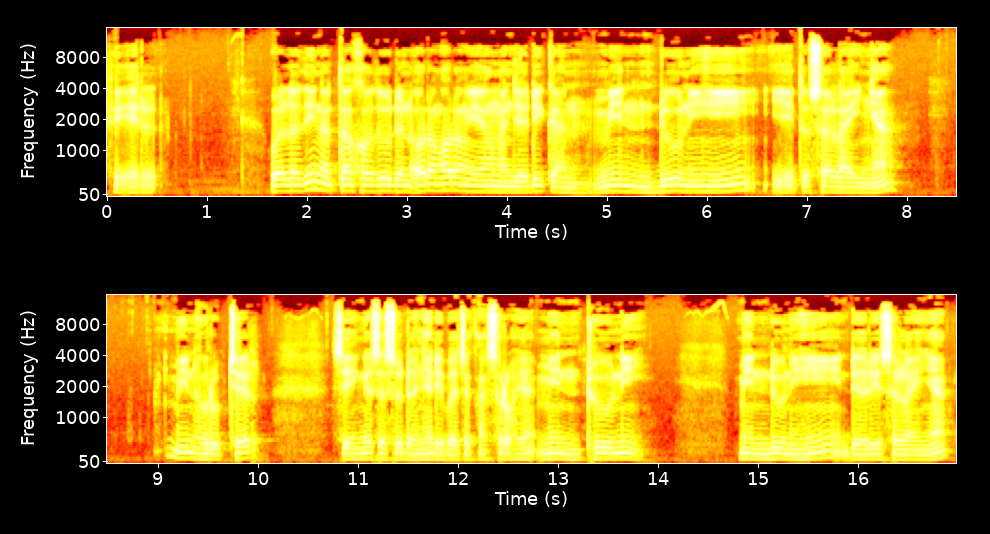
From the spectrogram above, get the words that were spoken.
fiil Waladzina takhadhu dan orang-orang yang menjadikan min dunihi yaitu selainnya min huruf cer sehingga sesudahnya dibaca kasroh ya min duni min dunihi dari selainnya.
